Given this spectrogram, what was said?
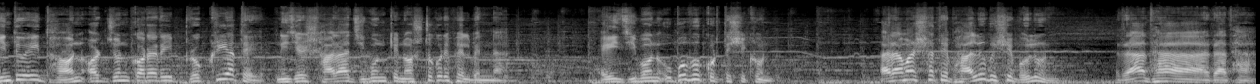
কিন্তু এই ধন অর্জন করার এই প্রক্রিয়াতে নিজের সারা জীবনকে নষ্ট করে ফেলবেন না। এই জীবন উপভোগ করতে শিখুন। আর আমার সাথে ভালোবেসে বলুন, রাধা রাধা।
